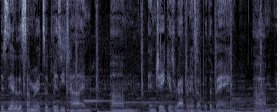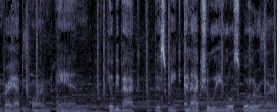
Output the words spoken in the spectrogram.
it's the end of the summer. It's a busy time, um, and Jake is wrapping his up with a bang. Um, I'm very happy for him, and he'll be back this week. And actually, little spoiler alert:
